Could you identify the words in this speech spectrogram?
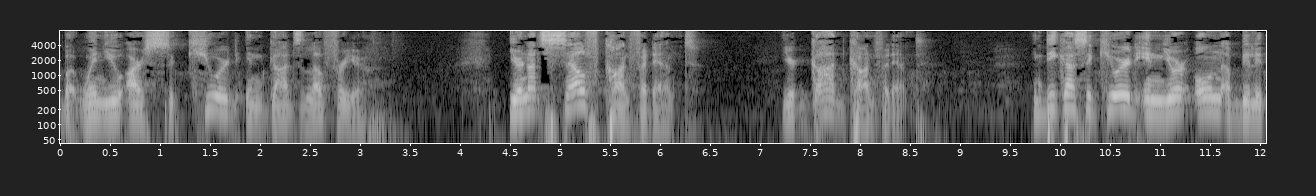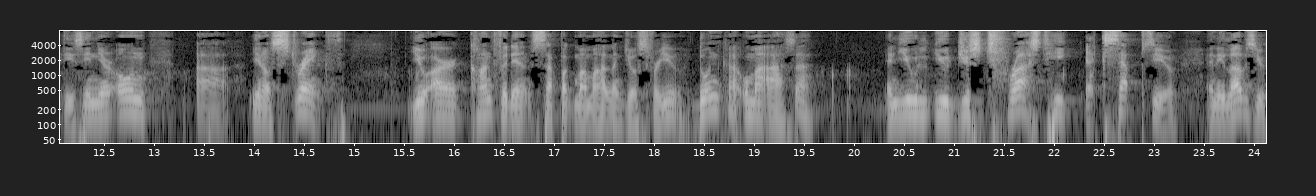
But when you are secured in God's love for you, you're not self confident, you're God confident. Hindi ka secured in your own abilities, in your own uh, you know, strength. You are confident sa pagmamahal ng Diyos for you. Doon ka umaasa. And you, you just trust He accepts you and He loves you.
